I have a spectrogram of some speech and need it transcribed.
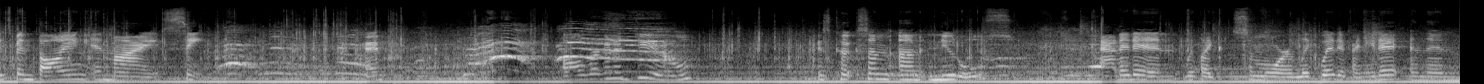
It's been thawing in my sink, okay? All we're gonna do is cook some um, noodles add it in with like some more liquid if I need it and then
